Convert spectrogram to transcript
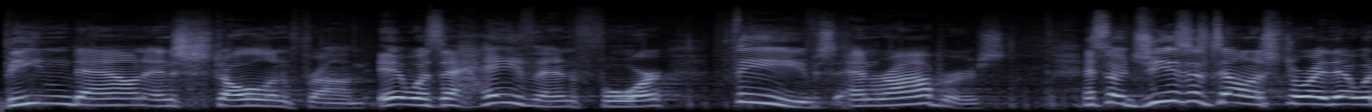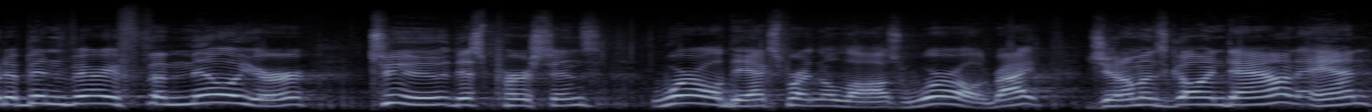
beaten down, and stolen from. It was a haven for thieves and robbers. And so Jesus telling a story that would have been very familiar to this person's world, the expert in the law's world, right? Gentleman's going down, and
